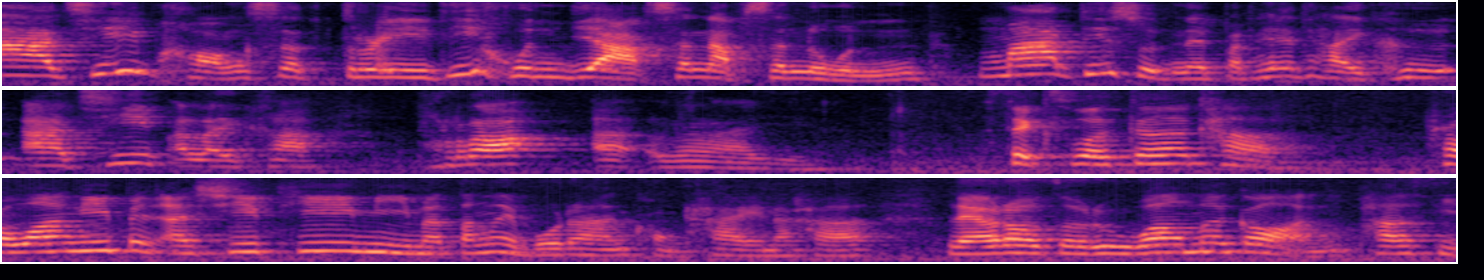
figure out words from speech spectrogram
อาชีพของสตรีที่คุณอยากสนับสนุนมากที่สุดในประเทศไทยคืออาชีพอะไรคะ เพราะอะไร Sex worker ค่ะ เพราะว่านี่เป็นอาชีพที่มีมาตั้งแต่โบราณของไทยนะคะ แล้วเราจะรู้ว่าเมื่อก่อนภาษี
